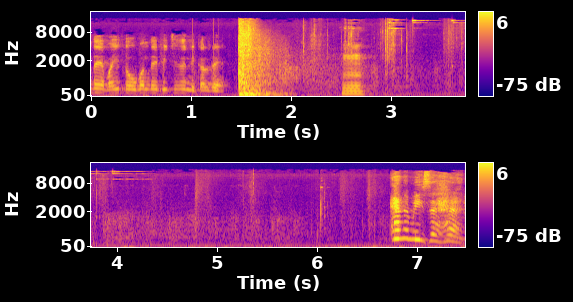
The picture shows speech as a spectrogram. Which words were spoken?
बंदे हैं भाई दो बंदे पीछे से निकल रहे हैं। हम्म। Enemies ahead!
